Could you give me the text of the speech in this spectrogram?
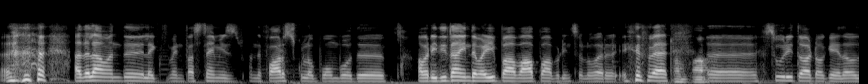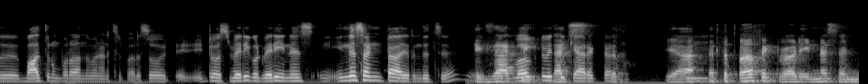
அதெல்லாம் வந்து like when first time is அந்த ஃபாரஸ்ட் குள்ள போகும்போது அவர் இதுதான் இந்த வழிப்பா வாப்பா அப்படின்னு சொல்லுவாரு. சூரி தாட் ஓகே ஏதாவது பாத்ரூம் போறோம் அந்த மாதிரி நினைச்சிருப்பாரு so it was very good very இன்னசென்ட்டா இருந்துச்சு Exactly. Work with character the perfect word, innocent.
